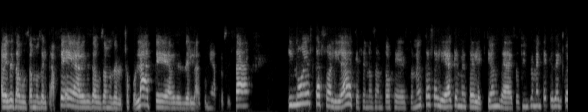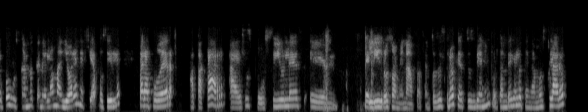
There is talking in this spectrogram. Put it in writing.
A veces abusamos del café, a veces abusamos del chocolate, a veces de la comida procesada. Y no es casualidad que se nos antoje esto, no es casualidad que nuestra elección sea eso, simplemente que es el cuerpo buscando tener la mayor energía posible para poder atacar a esos posibles eh, peligros o amenazas. Entonces creo que esto es bien importante que lo tengamos claro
